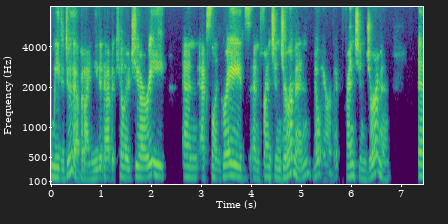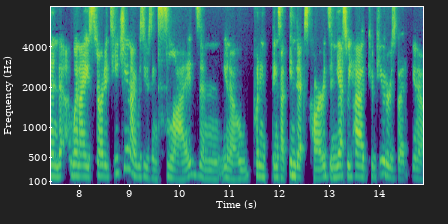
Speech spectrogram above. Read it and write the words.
me to do that, but I needed to have a killer GRE and excellent grades and French and German, no Arabic, French and German and when i started teaching i was using slides and you know putting things on index cards and yes we had computers but you know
